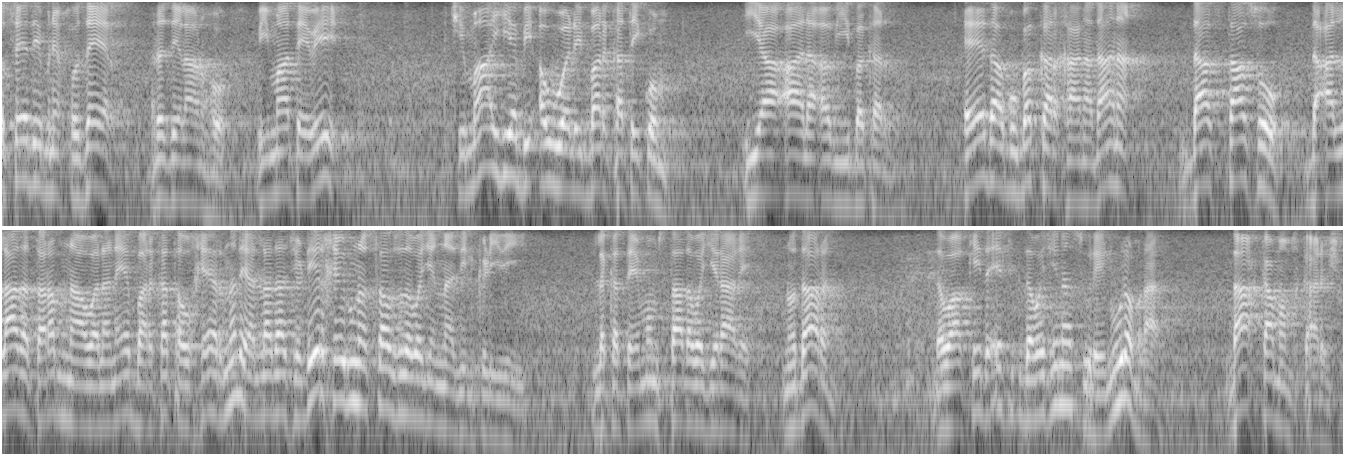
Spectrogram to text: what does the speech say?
اسید ابن حذیر رضی الله عنه وی ما ته وی چې ما هي بی اول برکتکم یا آل ابي بکر اے د ابو بکر خاندان دا ستاسو د الله د طرف نه اولنې برکت او خیر نه دی الله دا سي ډیر خیرونه ستاسو د وجه نازل کړي دي لکه تیمم ستاسو د وجه راغې نو دارن د واقع د افق د وجه نه سورې نورم راغې دا احکام هم ښکار شو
